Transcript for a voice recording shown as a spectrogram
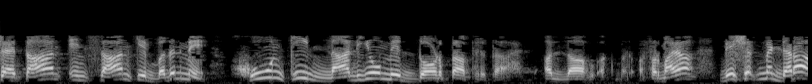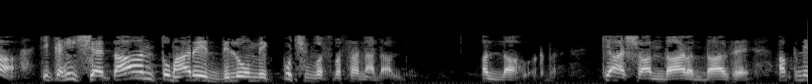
شیطان انسان کے بدن میں خون کی نالیوں میں دوڑتا پھرتا ہے۔ اللہ اکبر۔ اور فرمایا، بے شک میں ڈرا کہ کہیں شیطان تمہارے دلوں میں کچھ وسوسہ نہ ڈال دے۔ اللہ اکبر۔ کیا شاندار انداز ہے اپنے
